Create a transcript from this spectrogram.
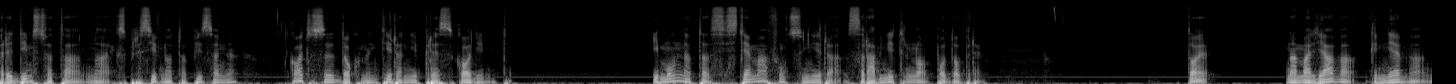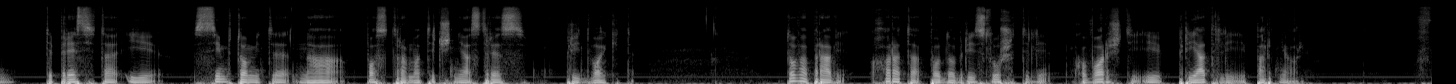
предимствата на експресивното писање, които се документирани през годините. Имунната система функционира сравнително подобре. Тој намалјава гнева, депресијата и симптомите на посттравматичниот стрес при двојките. Това прави хората подобри слушатели, говорещи и пријатели и партньори. В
